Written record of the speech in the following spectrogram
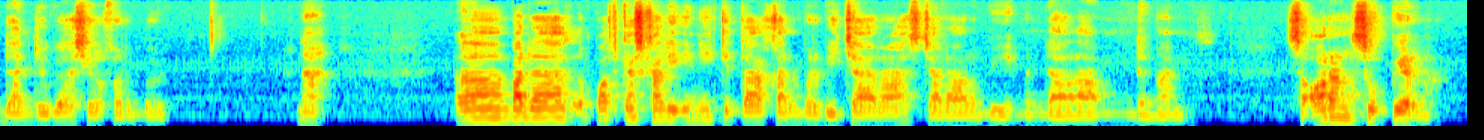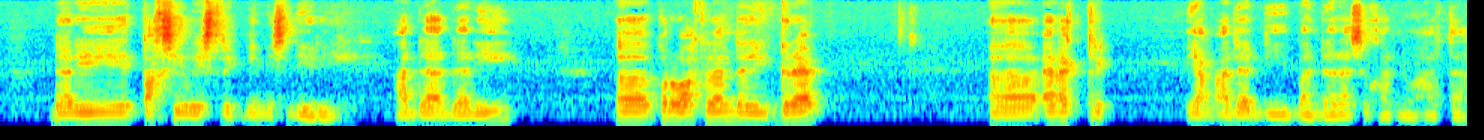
dan juga Silverbird. Nah, eh, pada podcast kali ini kita akan berbicara secara lebih mendalam dengan seorang supir dari taksi listrik ini sendiri. Ada dari eh, perwakilan dari Grab eh, Electric yang ada di Bandara Soekarno Hatta.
